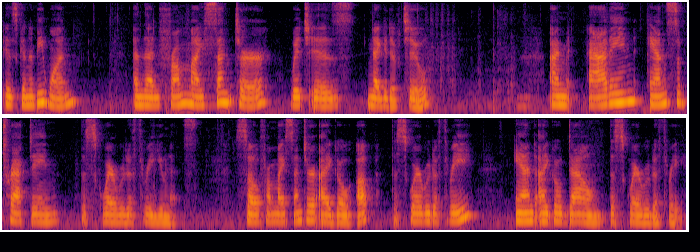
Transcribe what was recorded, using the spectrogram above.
is going to be 1. And then from my center, which is negative 2, I'm adding and subtracting the square root of 3 units. So from my center, I go up the square root of 3, and I go down the square root of 3.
